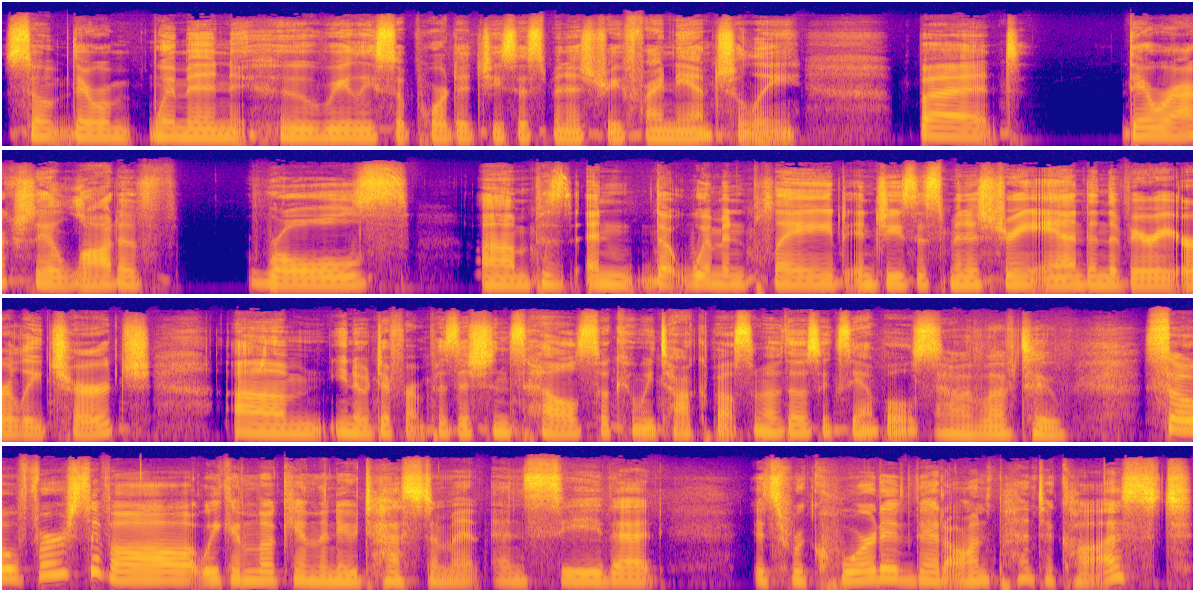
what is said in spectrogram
so there were women who really supported Jesus' ministry financially, but there were actually a lot of roles um, and that women played in Jesus' ministry and in the very early church. Um, you know, different positions held. So, can we talk about some of those examples? Oh, I'd love to. So, first of all, we can look in the New Testament and see that it's recorded that on Pentecost,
